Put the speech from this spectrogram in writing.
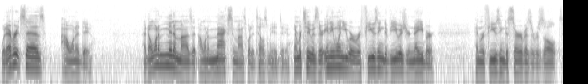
whatever it says, I want to do. I don't want to minimize it. I want to maximize what it tells me to do. Number two, is there anyone you are refusing to view as your neighbor and refusing to serve as a result?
